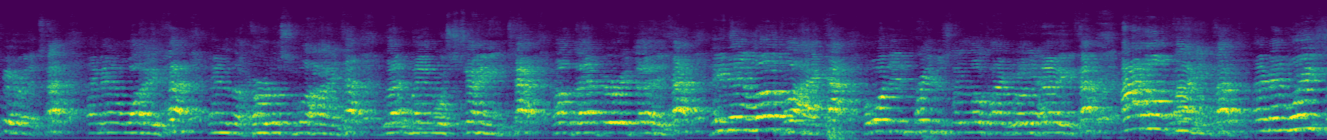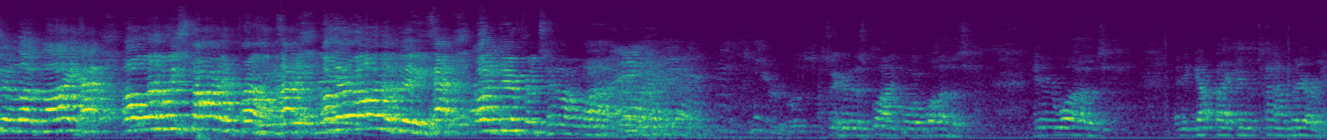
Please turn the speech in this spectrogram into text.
evil spirits, amen, away into the herd of swine. That man was changed uh, that very day. He didn't look like what he previously looked like, Brother Dave. I don't think, amen, we should look like uh, where we started from. Uh, There ought to be a difference in our lives. So here this blind boy was. Here he was. And he got back into town there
